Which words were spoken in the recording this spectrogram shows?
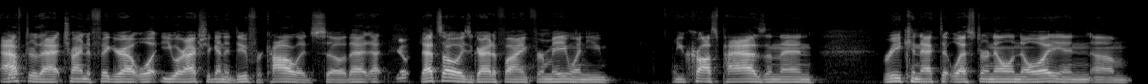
after yep. that, trying to figure out what you are actually going to do for college. So that, that yep. that's always gratifying for me when you you cross paths and then reconnect at Western Illinois, and um,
